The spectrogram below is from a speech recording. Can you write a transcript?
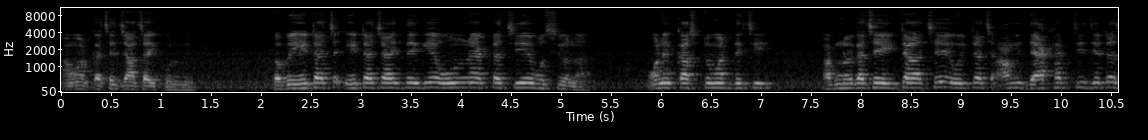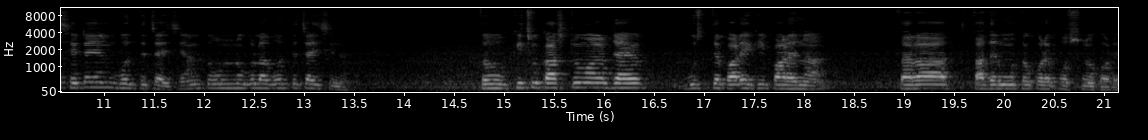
আমার কাছে যাচাই করবে। তবে এটা এটা চাইতে গিয়ে অন্য একটা চেয়ে বসিও না। অনেক কাস্টমার দেখছি আপনার কাছে এইটা আছে, ওইটা আছে। আমি দেখাচ্ছি যেটা, সেটাই আমি বলতে চাইছি। আমি তো অন্যগুলা বলতে চাইছি না। তো কিছু কাস্টমার যাই হোক, বুঝতে পারে কি পারে না, তারা তাদের মতো করে প্রশ্ন করে।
